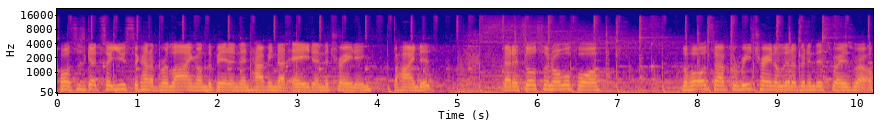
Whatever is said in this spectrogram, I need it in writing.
Horses get so used to kind of relying on the bit and then having that aid and the training behind it that it's also normal for the horse to have to retrain a little bit in this way as well.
